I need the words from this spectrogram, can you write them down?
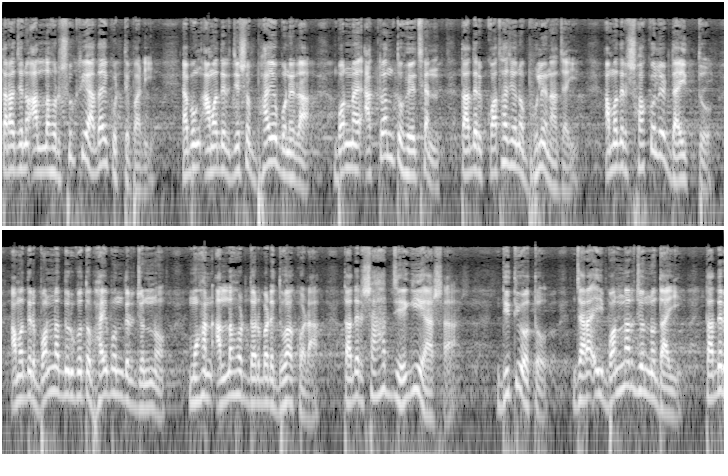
তারা যেন আল্লাহর সুক্রিয়া আদায় করতে পারি এবং আমাদের যেসব ভাই বোনেরা বন্যায় আক্রান্ত হয়েছেন, তাদের কথা যেন ভুলে না যাই। আমাদের সকলের দায়িত্ব আমাদের বন্যা দুর্গত ভাই বোনদের জন্য মহান আল্লাহর দরবারে দোয়া করা, তাদের সাহায্যে এগিয়ে আসা। দ্বিতীয়ত, যারা এই বন্যার জন্য দায়ী, তাদের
